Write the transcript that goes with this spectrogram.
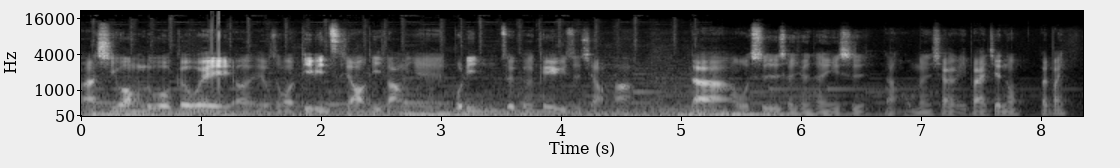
啊！希望如果各位呃有什么批评指教的地方，也不吝这个给予指教啊。那我是陈玄成医师，那我们下个礼拜见喽，拜拜。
